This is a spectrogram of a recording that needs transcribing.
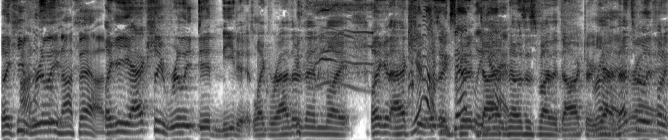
Like he Honestly, really not bad. like he actually really did need it. Like rather than like like it actually Yeah, was a exactly, good yeah. diagnosis by the doctor. yeah, Right, that's really funny.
